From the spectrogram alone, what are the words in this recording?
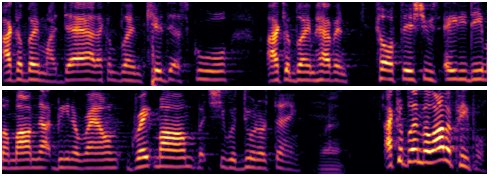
I can blame my dad, I can blame kids at school, I can blame having health issues, ADD, my mom not being around. Great mom, but she was doing her thing. Right. I could blame a lot of people.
